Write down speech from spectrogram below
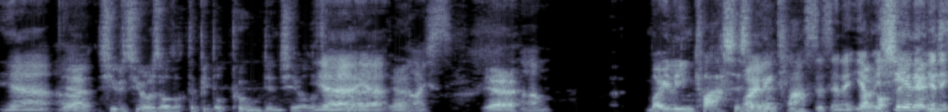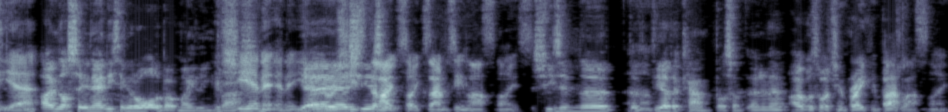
Yeah. Um, Yeah, she was. She always looked at people poo, didn't she? All the Yeah, time. yeah, yeah, nice. yeah. Um, Myleene Klass is in it. Klass is in it. Yeah, I'm but not is she in saying it, in any- it yet? I'm not saying anything at all about Myleene Is she in it in it Yeah, or yeah, is she, she is outside? Because I haven't seen last night. She's in the the, Um, the other camp or something. Isn't? I was watching Breaking Bad last night.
